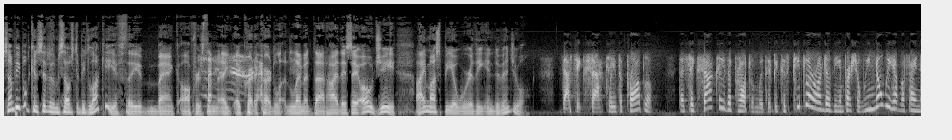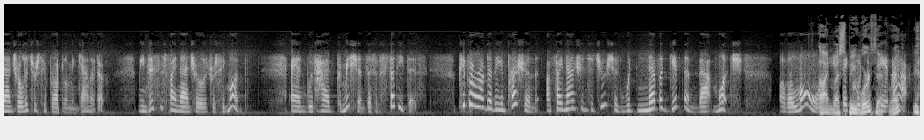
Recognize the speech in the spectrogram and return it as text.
Some people consider themselves to be lucky if the bank offers them a, a credit card l- limit that high. They say, oh, gee, I must be a worthy individual. That's exactly the problem. That's exactly the problem with it because people are under the impression we know we have a financial literacy problem in Canada. I mean, this is Financial Literacy Month, and we've had commissions that have studied this. People are under the impression a financial institution would never give them that much of a loan. I must be worth it, it right?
